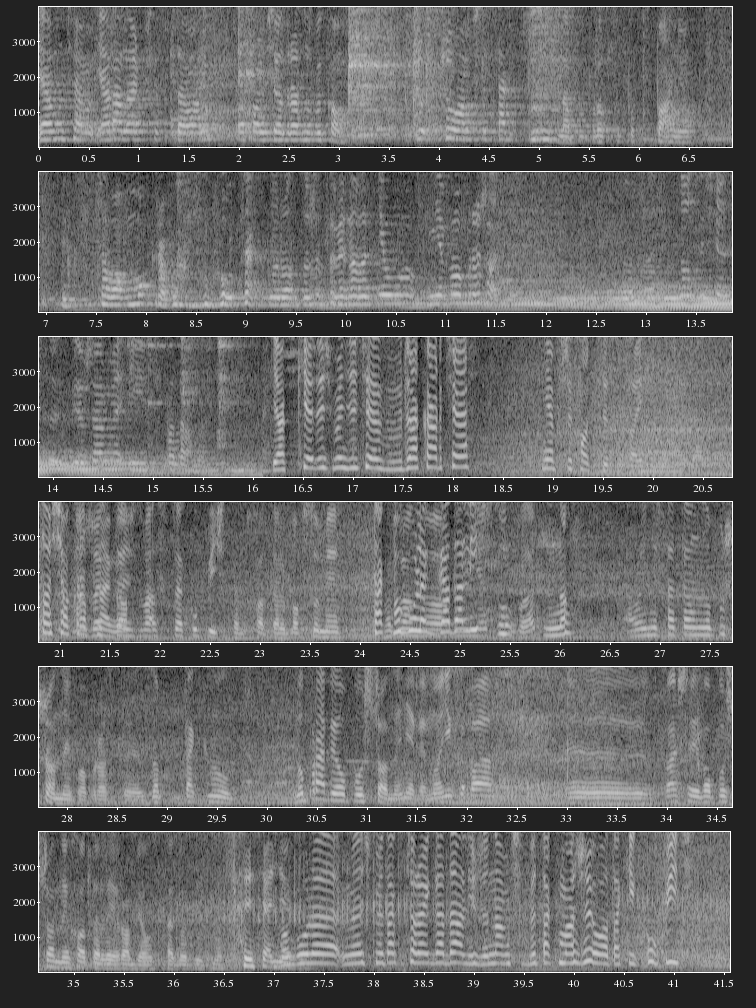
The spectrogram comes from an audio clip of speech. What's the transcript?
Ja musiałam, ja rano jak się wstałam, poszłam się od razu wykąpać. Czu- Czułam się tak brudna po prostu po spaniu. I cała mokra byłam, bo było tak gorąco, że sobie nawet nie, nie wyobrażacie. Dobra, 100 tysięcy bierzemy i spadamy. Jak kiedyś będziecie w Jakarcie, nie przychodźcie tutaj. Coś Może okropnego. ktoś z was chce kupić ten hotel, bo w sumie Tak w wygląda ogóle ogólnie gadaliśmy. Super, No, ale niestety on opuszczony po prostu jest. Tak no, no prawie opuszczony, nie wiem, oni chyba yy, właśnie w opuszczony hotel robią z tego biznes. Ja nie w wiem. ogóle myśmy tak wczoraj gadali, że nam się by tak marzyło takie kupić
